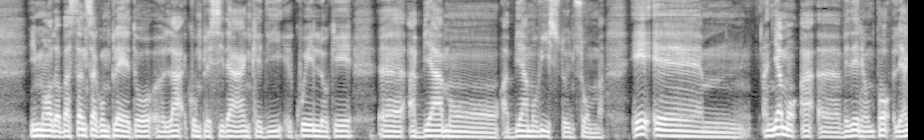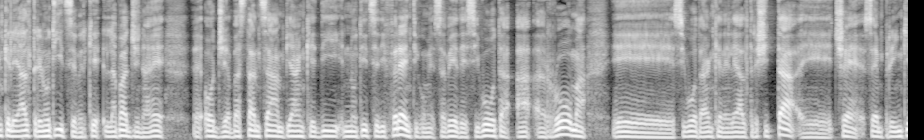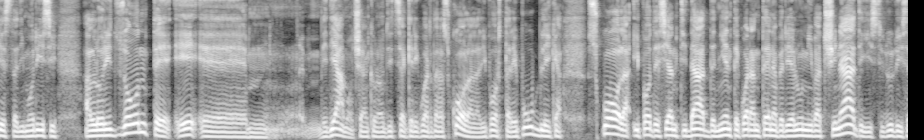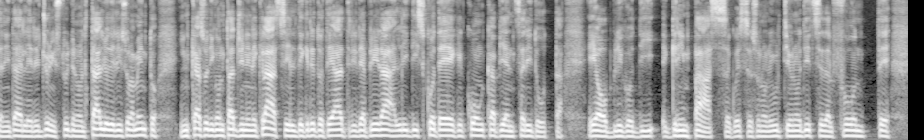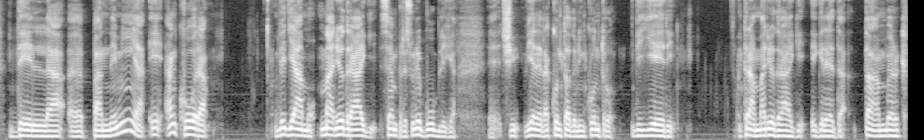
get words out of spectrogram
in modo abbastanza completo eh, la complessità anche di quello che eh, abbiamo, abbiamo visto insomma. E ehm, andiamo a uh, vedere un po' le, anche le altre notizie perché la pagina è eh, oggi abbastanza ampia anche di notizie differenti. Come sapete si vota a, Roma e si vota anche nelle altre città e c'è sempre inchiesta di Morisi all'orizzonte e ehm, vediamo c'è anche una notizia che riguarda la scuola la riporta Repubblica. Scuola ipotesi anti-DAD niente quarantena per gli alunni vaccinati gli istituti di sanità e le regioni studiano il taglio dell'isolamento in caso di contagi nelle classi il decreto teatri riaprirà le discoteche con capienza ridotta e obbligo di Green Pass. Queste sono le ultime notizie dal fronte della eh, pandemia e ancora vediamo Mario Draghi, sempre su Repubblica, eh, ci viene raccontato l'incontro di ieri tra Mario Draghi e Greta Thunberg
